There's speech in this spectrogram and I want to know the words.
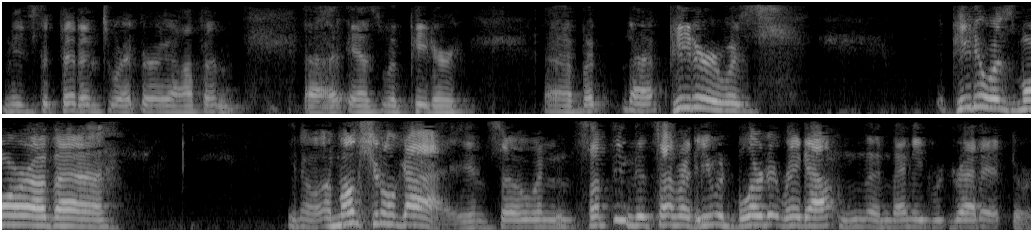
needs to fit into it very often, uh, as with Peter. Uh, but uh, Peter was Peter was more of a you know emotional guy, and so when something did something, he would blurt it right out, and, and then he'd regret it or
